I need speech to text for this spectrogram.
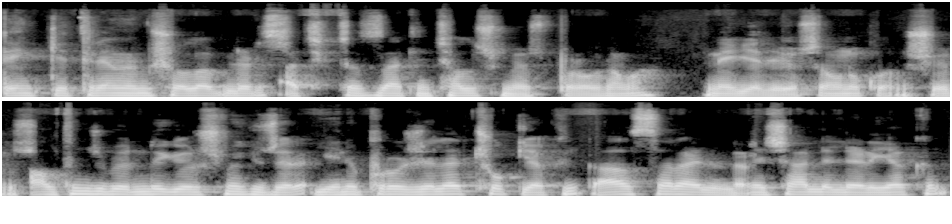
denk getirememiş olabiliriz. Açıkçası zaten çalışmıyoruz programa. Ne geliyorsa onu konuşuyoruz. 6. bölümde görüşmek üzere. Yeni projeler çok yakın. Galatasaraylılar, meşaleleri yakın.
